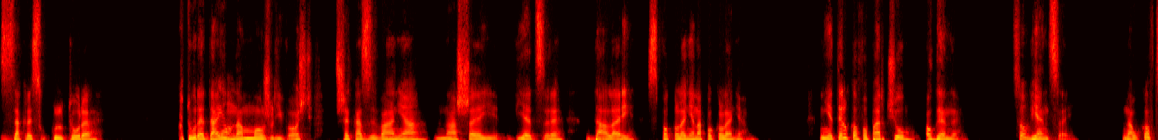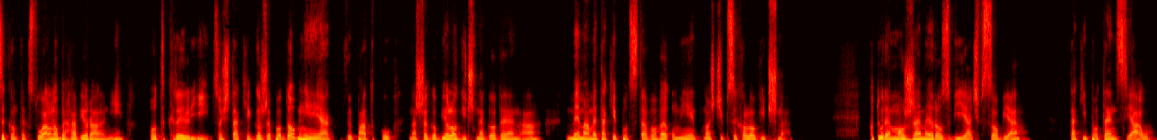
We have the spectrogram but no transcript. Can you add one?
z zakresu kultury, które dają nam możliwość przekazywania naszej wiedzy dalej z pokolenia na pokolenie. Nie tylko w oparciu o geny. Co więcej, naukowcy kontekstualno-behawioralni odkryli coś takiego, że podobnie jak w wypadku naszego biologicznego DNA, my mamy takie podstawowe umiejętności psychologiczne, które możemy rozwijać w sobie, taki potencjał,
